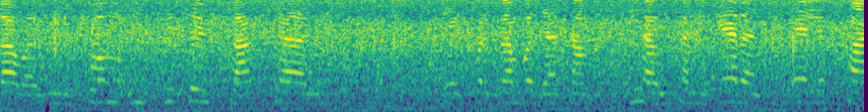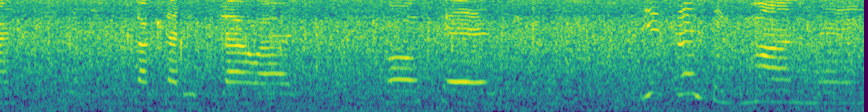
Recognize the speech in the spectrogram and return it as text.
flowers in form in different structures. Like for example, there are some here we can get an elephant structured with flowers, horses, different things, man-made,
